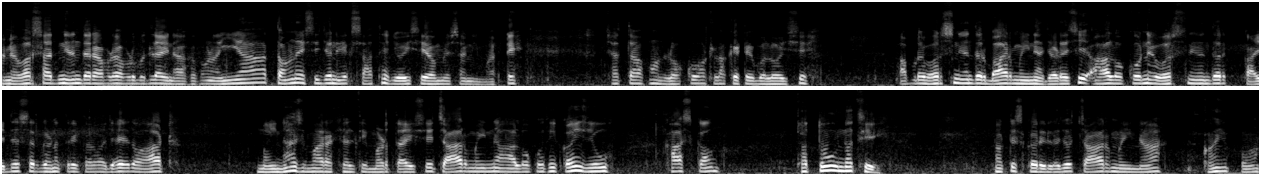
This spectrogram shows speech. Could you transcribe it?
અને વરસાદની અંદર આપણે આપણું બદલાવી નાખે, પણ અહીંયા ત્રણેય સિઝન એક સાથે જ હોય છે હંમેશાની માટે. છતાં પણ લોકો આટલા કેટેબલ હોય છે. આપણે વર્ષની અંદર બાર મહિના જડે છે. આ લોકોને વર્ષની અંદર કાયદેસર ગણતરી કરવા જઈએ તો આઠ મહિના જ મારા ખ્યાલથી મળતા છે ચાર મહિના આ લોકોથી કંઈ જ એવું ખાસ કામ થતું નથી. નોટિસ કરી લેજો, ચાર મહિના કંઈ પણ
